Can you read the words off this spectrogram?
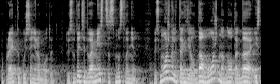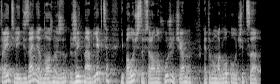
по проекту пусть они работают. То есть вот эти два месяца смысла нет. То есть можно ли так делать? Да, можно, но тогда и строители, и дизайнеры должны жить на объекте, и получится все равно хуже, чем это бы могло получиться,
